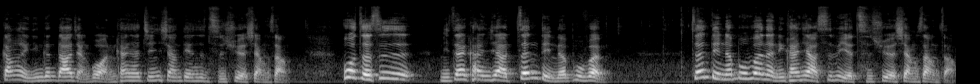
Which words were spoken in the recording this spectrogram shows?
刚刚已经跟大家讲过，你看一下金相电是持续的向上，或者是你再看一下真顶的部分，真顶的部分呢，你看一下是不是也持续的向上涨，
